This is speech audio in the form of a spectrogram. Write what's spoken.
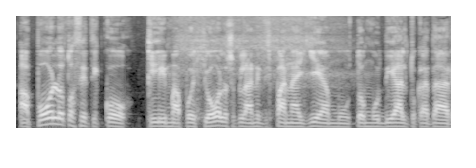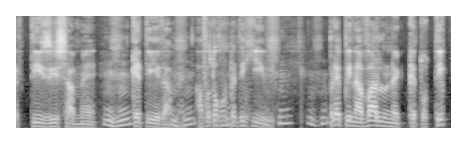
από όλο το θετικό κλίμα που έχει όλος ο πλανήτης Παναγία μου, το Μουντιάλ του Κατάρ, τι ζησαμε και τι είδαμε. Αυτό το έχουν πετύχει ήδη. Πρέπει να βάλουν και το τικ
